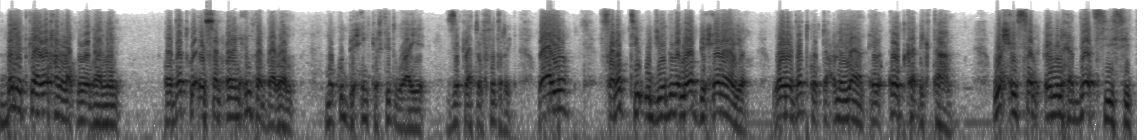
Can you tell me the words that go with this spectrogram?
Beledkaa waxaan la quudanin oo dadku aysan cunin inta badan ma ku bixin kartid waaye zakaatulfitri waayo sababtii ujeeddada loo bixinayo waa inay dadku tocmiyaan ay quud ka dhigtaan. Waxaysan cunin haddaad siisid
